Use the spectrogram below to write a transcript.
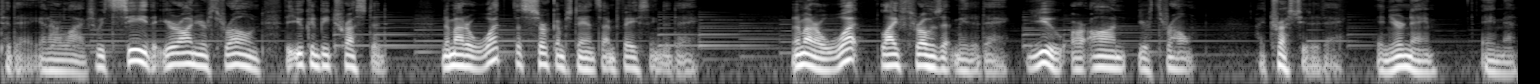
today in our lives. We'd see that you're on your throne, that you can be trusted, no matter what the circumstance I'm facing today. No matter what life throws at me today, you are on your throne. I trust you today. In your name, amen.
